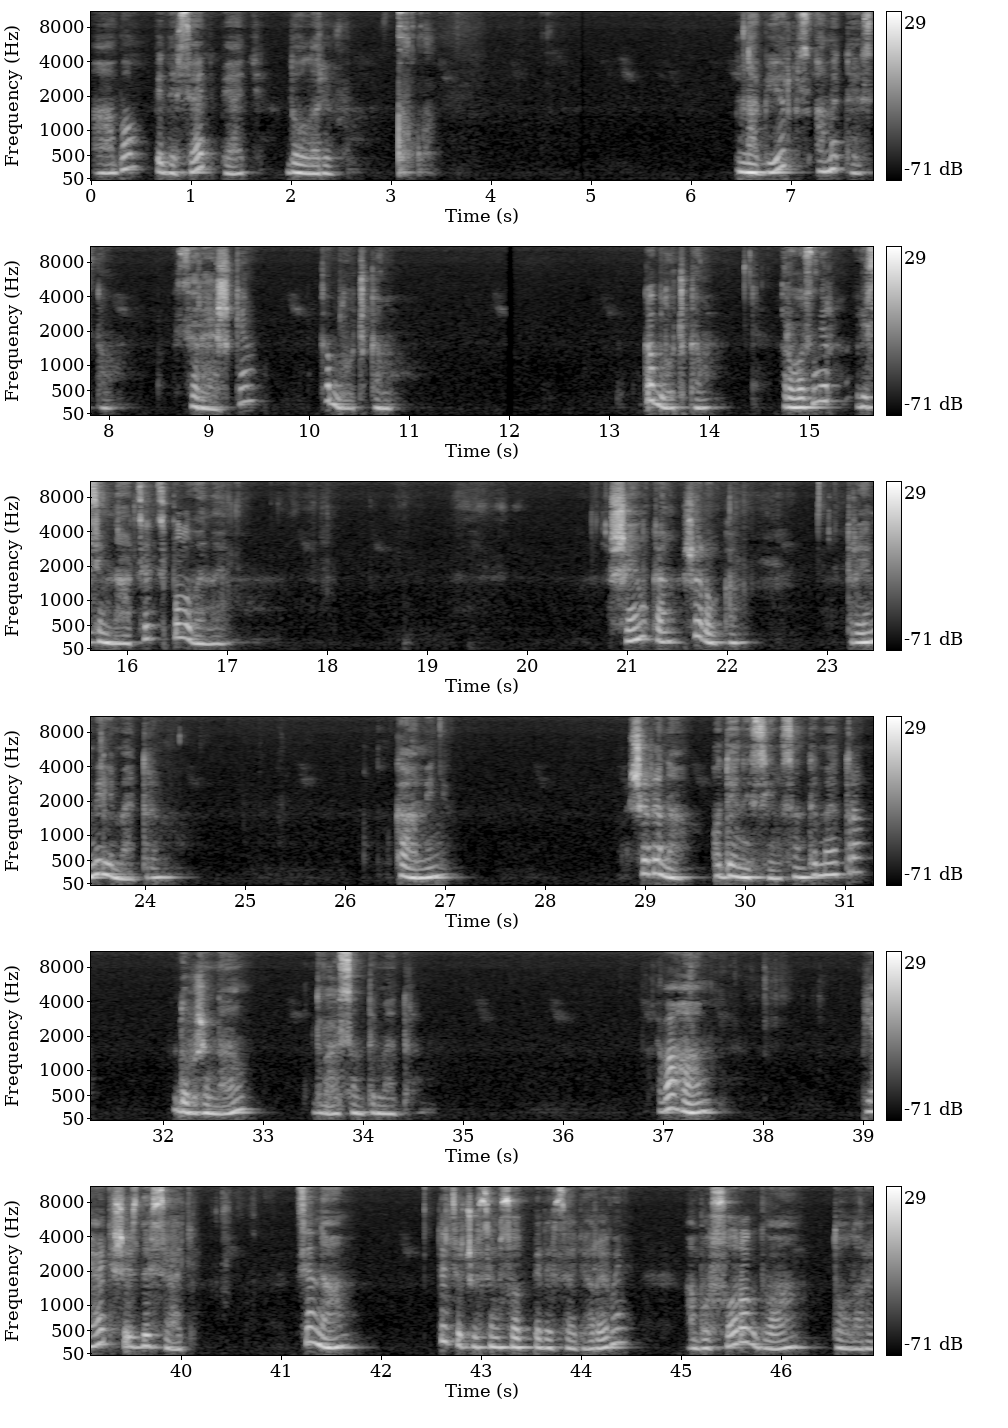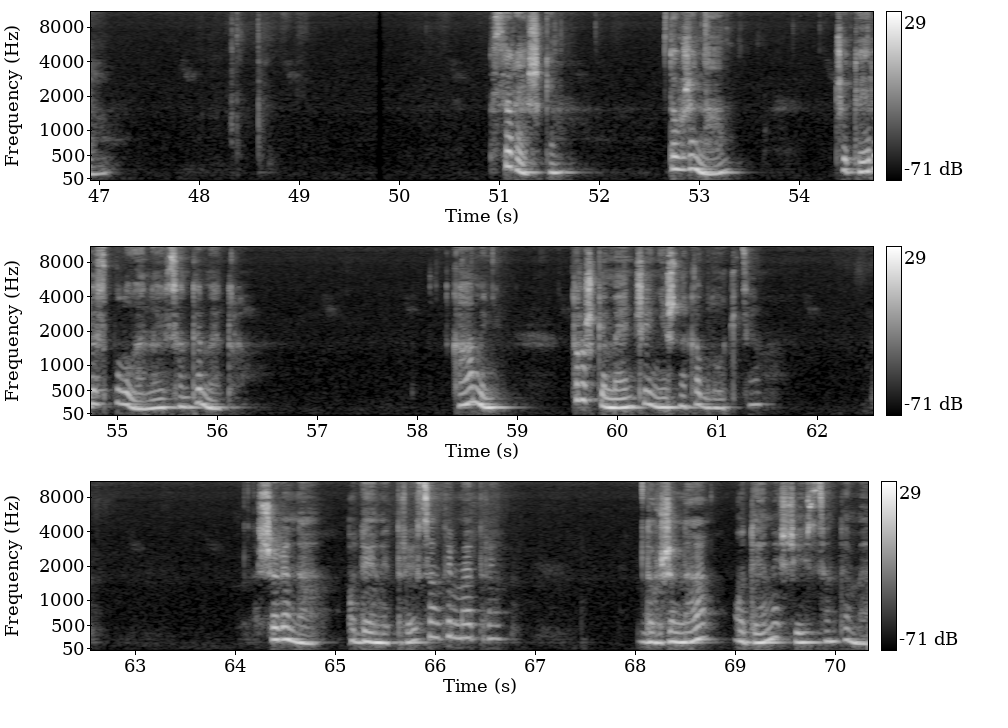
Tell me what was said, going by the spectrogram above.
або 55 доларів. Набір з аметистом. Сережки, каблучка. Каблучка. Розмір 18,5. Шинка широка 3 мм. Камінь. Ширина 1,7 см, довжина 2 см. Вага 5,60. Ціна 1750 гривень або 42 долари. Сережки. Довжина 4,5 см. Камінь трошки менший, ніж на каблучці. Ширина 1,3 см, довжина 1,6 см.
